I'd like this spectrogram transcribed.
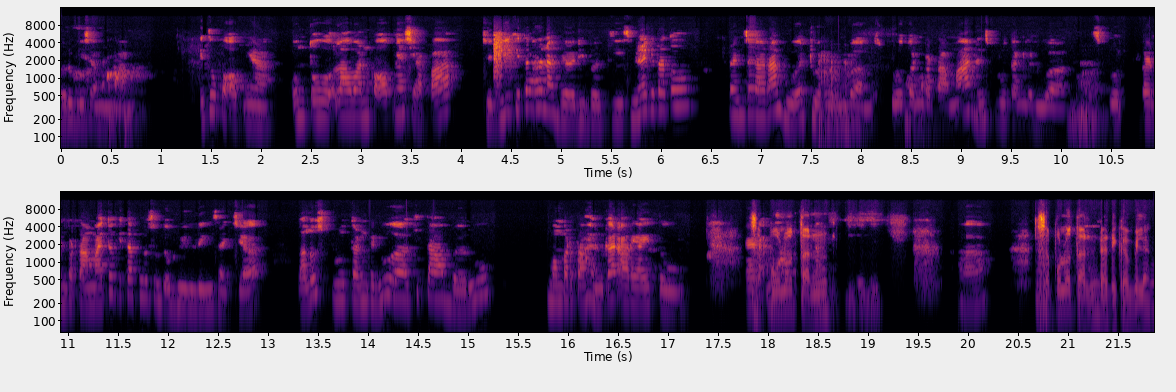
baru bisa menang. Itu koopnya. Untuk lawan koopnya siapa? Jadi kita kan ada dibagi. Sebenarnya kita tuh rencana buat dua gelombang, 10 tahun pertama dan 10 tahun kedua. 10 tahun pertama itu kita khusus untuk building saja, lalu 10 tahun kedua kita baru mempertahankan area itu. Kayak 10 ton, Hah? 10 ton tadi kamu bilang.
